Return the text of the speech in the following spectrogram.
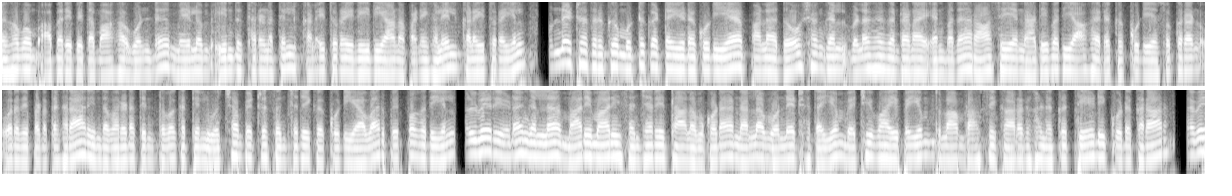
மிகவும் அபரிமிதமாக உண்டு. மேலும் இந்த தருணத்தில் கலைத்துறை ரீதியான பணிகளில் கலைத்துறையில் முன்னேற்றத்திற்கு முட்டுக்கட்டையிடக்கூடிய பல தோஷங்கள் விலகுகின்றன என்பதை ராசியின் அதிபதியாக இருக்கக்கூடிய சுக்கிரன் உறுதிப்படுத்துகிறார். இந்த வருடத்தின் துவக்கத்தில் உச்சம் பெற்று சஞ்சரிக்கக்கூடிய அவர் பிற்பகுதியில் பல்வேறு இடங்கள்ல மாறி மாறி சஞ்சரித்தாலும் கூட நல்ல முன்னேற்றத்தையும் வெற்றி வாய்ப்பையும் துலாம் ராசிக்காரர்களுக்கு தேடி கொடுக்கிறார். எனவே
